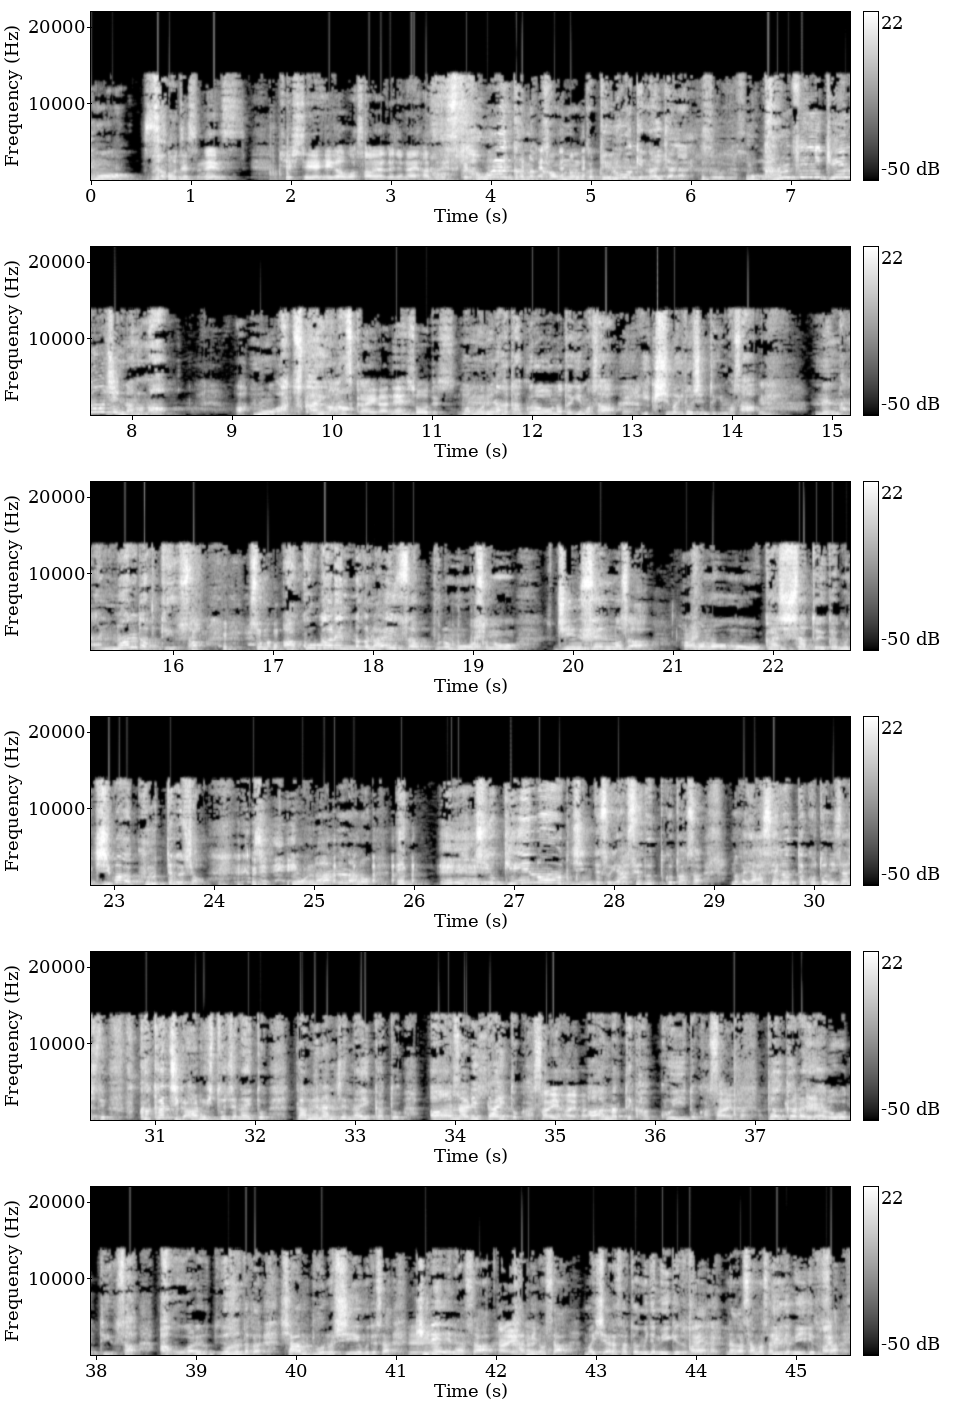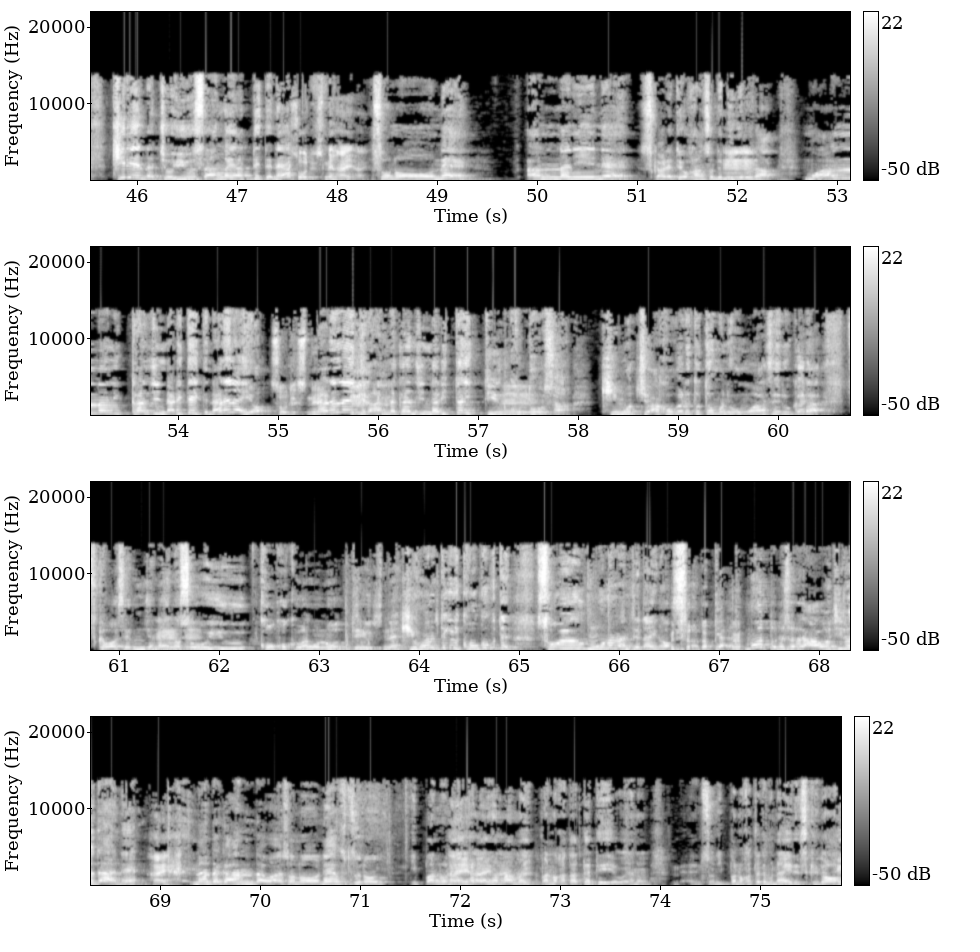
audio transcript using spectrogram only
もう、そうですね。決して笑顔は爽やかじゃないはずですけど。爽やかな顔なんか出るわけないじゃない。そうですよね。もう完全に芸能人なのな。あ、もう扱いがな。扱いがね、そうですね。まあ、森永拓郎の時もさえ、生島博士の時もさ、ね、なんなんだっていうさ、その憧れ、なんかライズアップのもうその、人選のさ、はい。このもうおかしさというか、もう磁場が狂ってるでしょ。もうなんなの？え、一応芸能人でそう痩せるってことはさ、なんか痩せるってことに対して付加価値がある人じゃないとダメなんじゃないかと、ああなりたいとかさ、はいはいはい。ああなってかっこいいとかさ、はいはいはい。だからやろうっていうさ、憧れるって、要するにだから、シャンプーの CM でさ、綺麗なさはいはい、髪のさ、まあ、石原さとみでもいいけどさはいはい、長澤まさみでもいいけどさはい、綺麗な女優さんがやっててね、そうですね、はいはい。そのね、あんなにね、スカーレット・ヨハンソンでもいいけどさ、もうあんなに感じになりたいってなれないよ。そうですねなれないけど、あんな感じになりたいっていうことをさ、気持ちを憧れとともに思わせるから使わせるんじゃないの、うんうんそういう。広告は。ものっていう。そうね。基本的に広告ってそういうものなんじゃないの？いや、もっとね、それで青汁だね。はいはい。なんだガンダは、そのね、普通の一般のね、方が、まあまあ一般の方ってって、あの、その一般の方でもないですけど、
